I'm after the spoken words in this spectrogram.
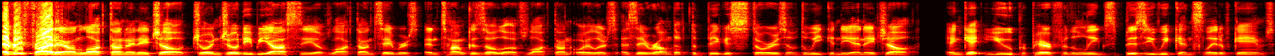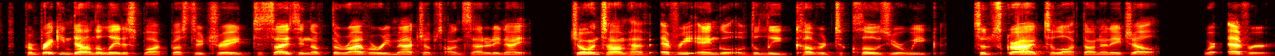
Every Friday on Locked On NHL, join Joe DiBiase of Locked On Sabres and Tom Gazzola of Locked On Oilers as they round up the biggest stories of the week in the NHL and get you prepared for the league's busy weekend slate of games. From breaking down the latest blockbuster trade to sizing up the rivalry matchups on Saturday night, Joe and Tom have every angle of the league covered to close your week. Subscribe to Locked On NHL wherever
